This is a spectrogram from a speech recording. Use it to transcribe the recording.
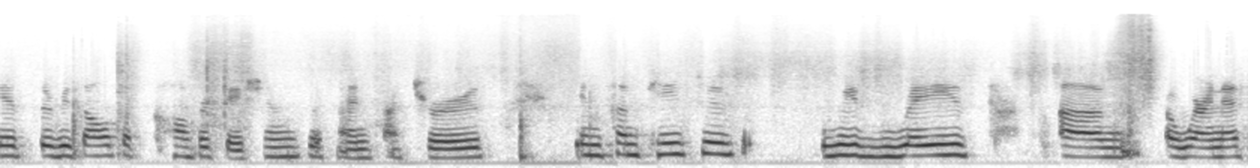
It's the result of conversations with manufacturers. In some cases, we've raised um, awareness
